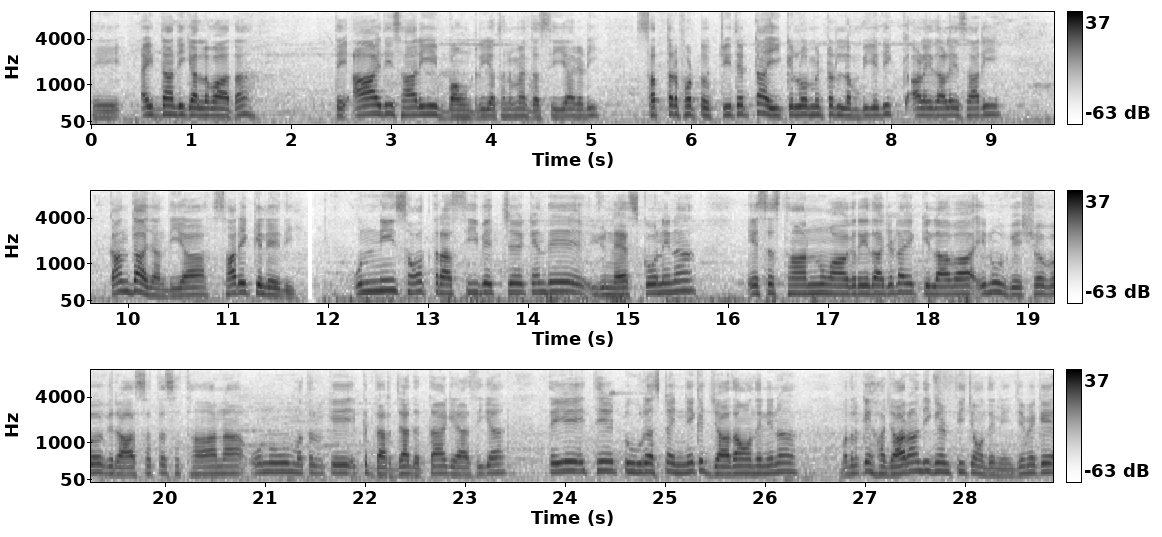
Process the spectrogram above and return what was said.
ਤੇ ਐਦਾਂ ਦੀ ਗੱਲਬਾਤ ਆ, ਤੇ ਆ ਇਹਦੀ ਸਾਰੀ ਬਾਉਂਡਰੀ ਆ, ਤੁਹਾਨੂੰ ਮੈਂ ਦੱਸੀ ਆ ਜਿਹੜੀ। 70 ਫੁੱਟ ਉੱਚੀ ਤੇ 2.5 ਕਿਲੋਮੀਟਰ ਲੰਬੀ ਇਹਦੀ ਆਲੇ ਦਾਲੇ ਸਾਰੀ ਕੰਧ ਆ ਜਾਂਦੀ ਆ ਸਾਰੇ ਕਿਲੇ ਦੀ। 1983 ਵਿੱਚ ਕਹਿੰਦੇ ਯੂਨੈਸਕੋ ਨੇ ਨਾ ਇਸ ਸਥਾਨ ਨੂੰ ਆਗਰੇ ਦਾ ਜਿਹੜਾ ਇਹ ਕਿਲਾ ਵਾ, ਇਹਨੂੰ ਵਿਸ਼ਵ ਵਿਰਾਸਤ ਸਥਾਨ ਆ, ਉਹਨੂੰ ਮਤਲਬ ਕਿ ਇੱਕ ਦਰਜਾ ਦਿੱਤਾ ਗਿਆ ਸੀਗਾ। ਤੇ ਇਹ ਇੱਥੇ ਟੂਰਿਸਟ ਇੰਨੇ ਕਿ ਜ਼ਿਆਦਾ ਆਉਂਦੇ ਨੇ ਨਾ, ਮਤਲਬ ਕਿ ਹਜ਼ਾਰਾਂ ਦੀ ਗਿਣਤੀ ਚ ਆਉਂਦੇ ਨੇ। ਜਿਵੇਂ ਕਿ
